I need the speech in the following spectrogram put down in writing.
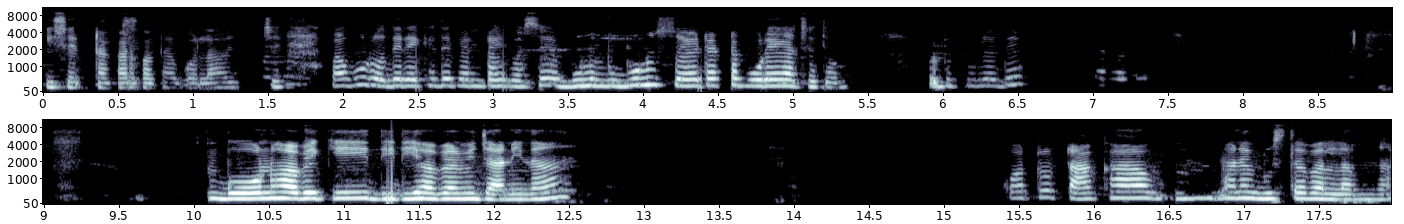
কিসের টাকার কথা বলা হচ্ছে। বাবু রোদে রেখে দে প্যান্টটাই পাশে বুনু বুনু সোয়েটারটা পরে গেছে তো। ওটা তুলে দে। বোন হবে কি, দিদি হবে আমি জানি না। কত টাকা মানে বুঝতে পারলাম না।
